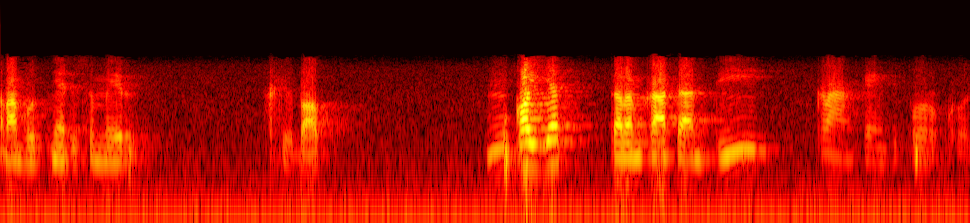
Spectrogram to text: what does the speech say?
rambutnya disemir, khidab, muqayyad dalam keadaan di kerangkeng, di borgol,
